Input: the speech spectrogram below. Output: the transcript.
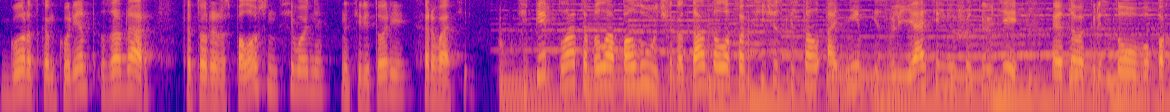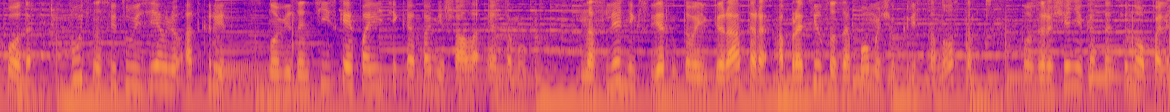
город-конкурент Задар, который расположен сегодня на территории Хорватии. Теперь плата была получена, Дандала фактически стал одним из влиятельнейших людей этого крестового похода. Путь на Святую Землю открыт, но византийская политика помешала этому. Наследник свергнутого императора обратился за помощью к крестоносцам к возвращению Константинополя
